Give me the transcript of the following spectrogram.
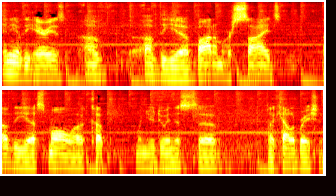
any of the areas of of the uh, bottom or sides of the uh, small cup when you're doing this calibration.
